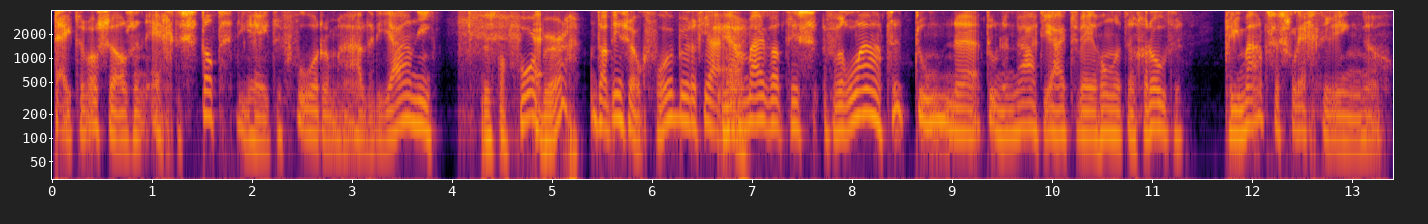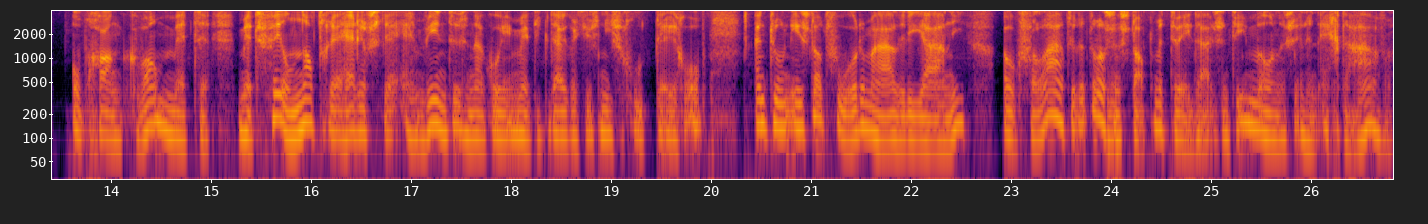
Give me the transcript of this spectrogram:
tijd. Er was zelfs een echte stad, die heette Forum Hadriani. Dat is toch Voorburg? Dat is ook Voorburg, ja. ja. Maar dat is verlaten toen, uh, toen er na het jaar 200 een grote klimaatverslechtering uh, op gang kwam. Met, uh, met veel nattere herfsten en winters. En daar kon je met die duikertjes niet zo goed tegenop. En toen is dat Forum Hadriani ook verlaten. Dat was een stad met 2000 inwoners en een echte haven.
